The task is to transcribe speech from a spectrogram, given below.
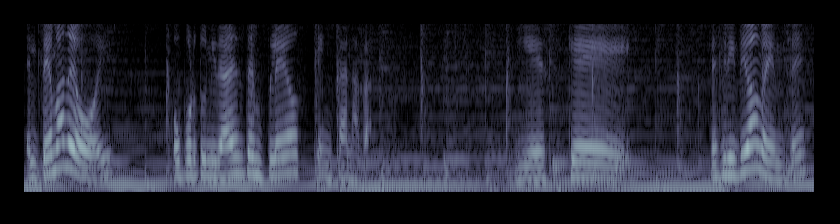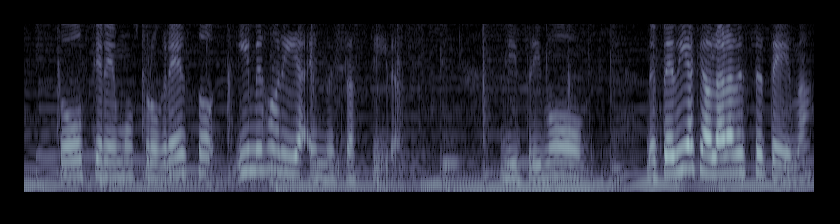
El tema de hoy, oportunidades de empleos en Canadá. Y es que definitivamente todos queremos progreso y mejoría en nuestras vidas. Mi primo me pedía que hablara de este tema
